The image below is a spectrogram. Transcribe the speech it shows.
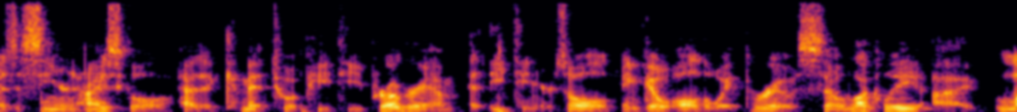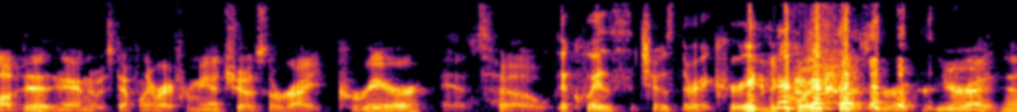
as a senior in high school, had to commit to a PT program at 18 years old and go all the way through. So luckily, I loved it and it was definitely right for me. I chose the right career, and so the quiz chose the right career. the quiz chose the right career. You're right. No?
